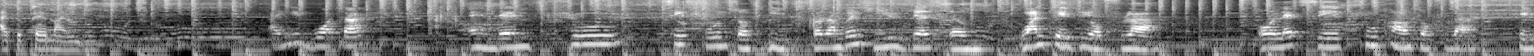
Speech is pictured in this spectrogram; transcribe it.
i prepare my yeast. I need water and then two teaspoons of yeast because i'm going to use just um, one kg of flour or let's say two pounds of flour okay?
